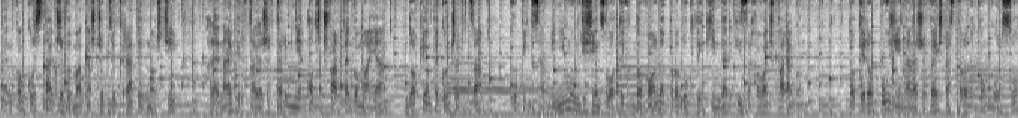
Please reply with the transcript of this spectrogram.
Ten konkurs także wymaga szczypty kreatywności, ale najpierw należy w terminie od 4 maja do 5 czerwca kupić za minimum 10 zł dowolne produkty Kinder i zachować paragon. Dopiero później należy wejść na stronę konkursu,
